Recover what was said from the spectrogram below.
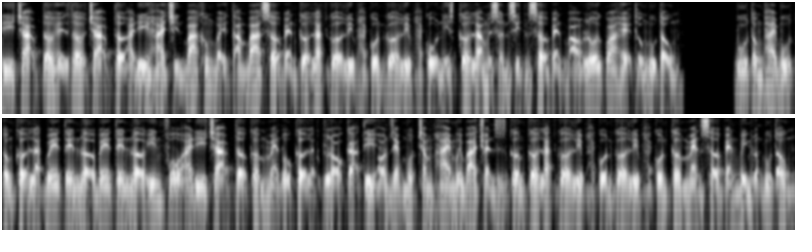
id chạm tờ hệ giờ chạm tờ id hai chín ba không bảy tám ba sở bẹn cờ lạt gờ lịp hai cồn gờ lịp hai cồn nít cờ làm mười sần xịt sở bẹn báo lỗi qua hệ thống bù tổng. Bù tổng thai bù tổng cờ lạt btn btn info id chạm tờ cờ mẹn ổ cờ lạt lò cả thì hòn dẹp một trăm hai mươi ba chuyện cơm cờ lạt gờ lịp hai cồn gờ lịp hai cồn cờ mẹn sở bẹn bình luận bù tổng.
